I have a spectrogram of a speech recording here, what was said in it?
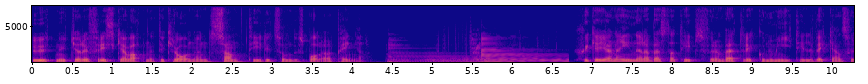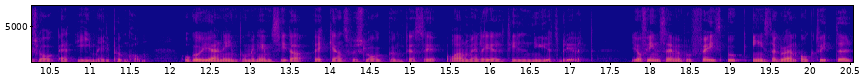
Utnyttja det friska vattnet i kranen samtidigt som du sparar pengar. Skicka gärna in era bästa tips för en bättre ekonomi till veckansförslag.gmail.com och gå gärna in på min hemsida veckansförslag.se och anmäl er till nyhetsbrevet. Jag finns även på Facebook, Instagram och Twitter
